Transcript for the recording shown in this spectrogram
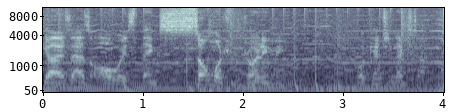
Guys, as always, thanks so much for joining me. We'll catch you next time.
